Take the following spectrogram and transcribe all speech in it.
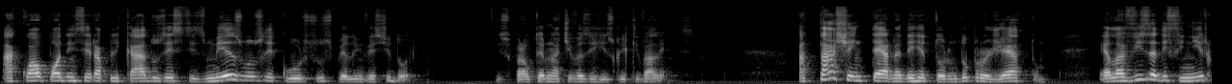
a qual podem ser aplicados estes mesmos recursos pelo investidor. Isso para alternativas de risco equivalentes. A taxa interna de retorno do projeto, ela visa definir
